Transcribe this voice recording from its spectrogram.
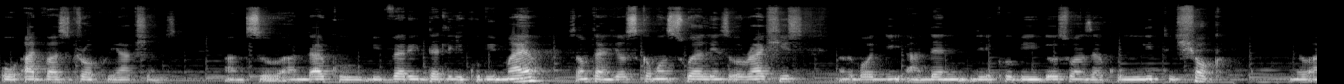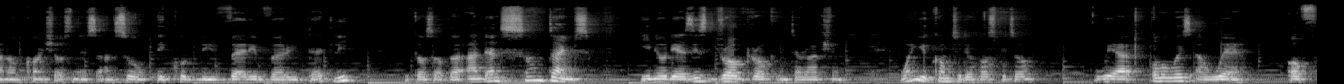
or adverse drug reactions, and so and that could be very deadly. It could be mild, sometimes just common swellings or rashes on the body, and then there could be those ones that could lead to shock you know, and unconsciousness, and so it could be very, very deadly because of that. And then sometimes, you know, there's this drug-drug interaction. When you come to the hospital, we are always aware of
